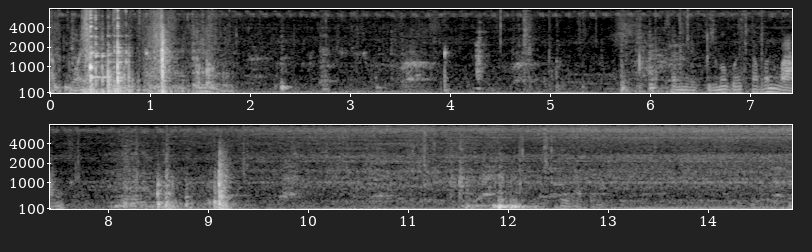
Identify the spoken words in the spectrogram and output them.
ครับหัวใหญ่ฉันอยากกิน มะเบิร์ดครับหวานๆนี่ครับผมเม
